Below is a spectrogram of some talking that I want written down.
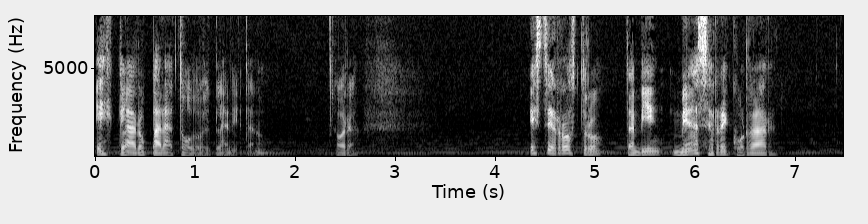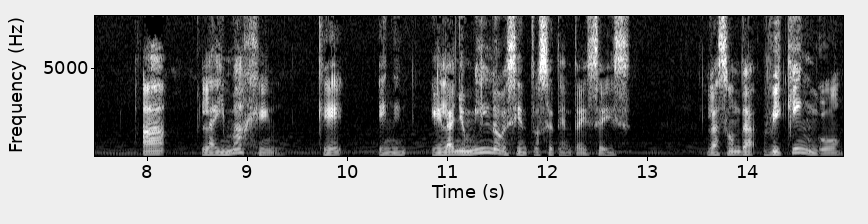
es claro para todo el planeta. ¿no? Ahora, este rostro también me hace recordar a la imagen que en, el año 1976, la sonda Vikingo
